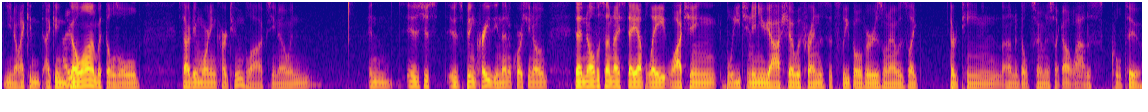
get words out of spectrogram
You know, I can I can I- go on with those old Saturday morning cartoon blocks. You know, and and it's just it's been crazy. And then of course you know then all of a sudden I stay up late watching Bleach and Inuyasha with friends at sleepovers when I was like 13 on Adult Swim. And it's like, oh wow, this is cool too.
